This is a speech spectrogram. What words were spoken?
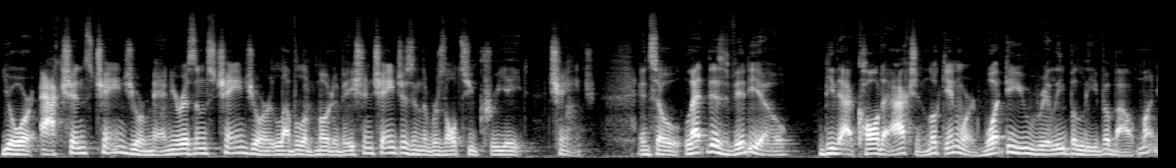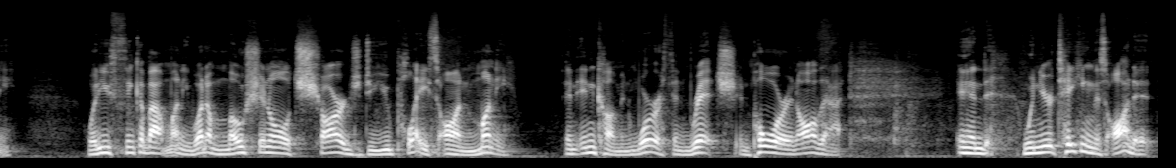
your actions change, your mannerisms change, your level of motivation changes, and the results you create change. And so let this video be that call to action. Look inward. What do you really believe about money? What do you think about money? What emotional charge do you place on money and income and worth and rich and poor and all that? And when you're taking this audit,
